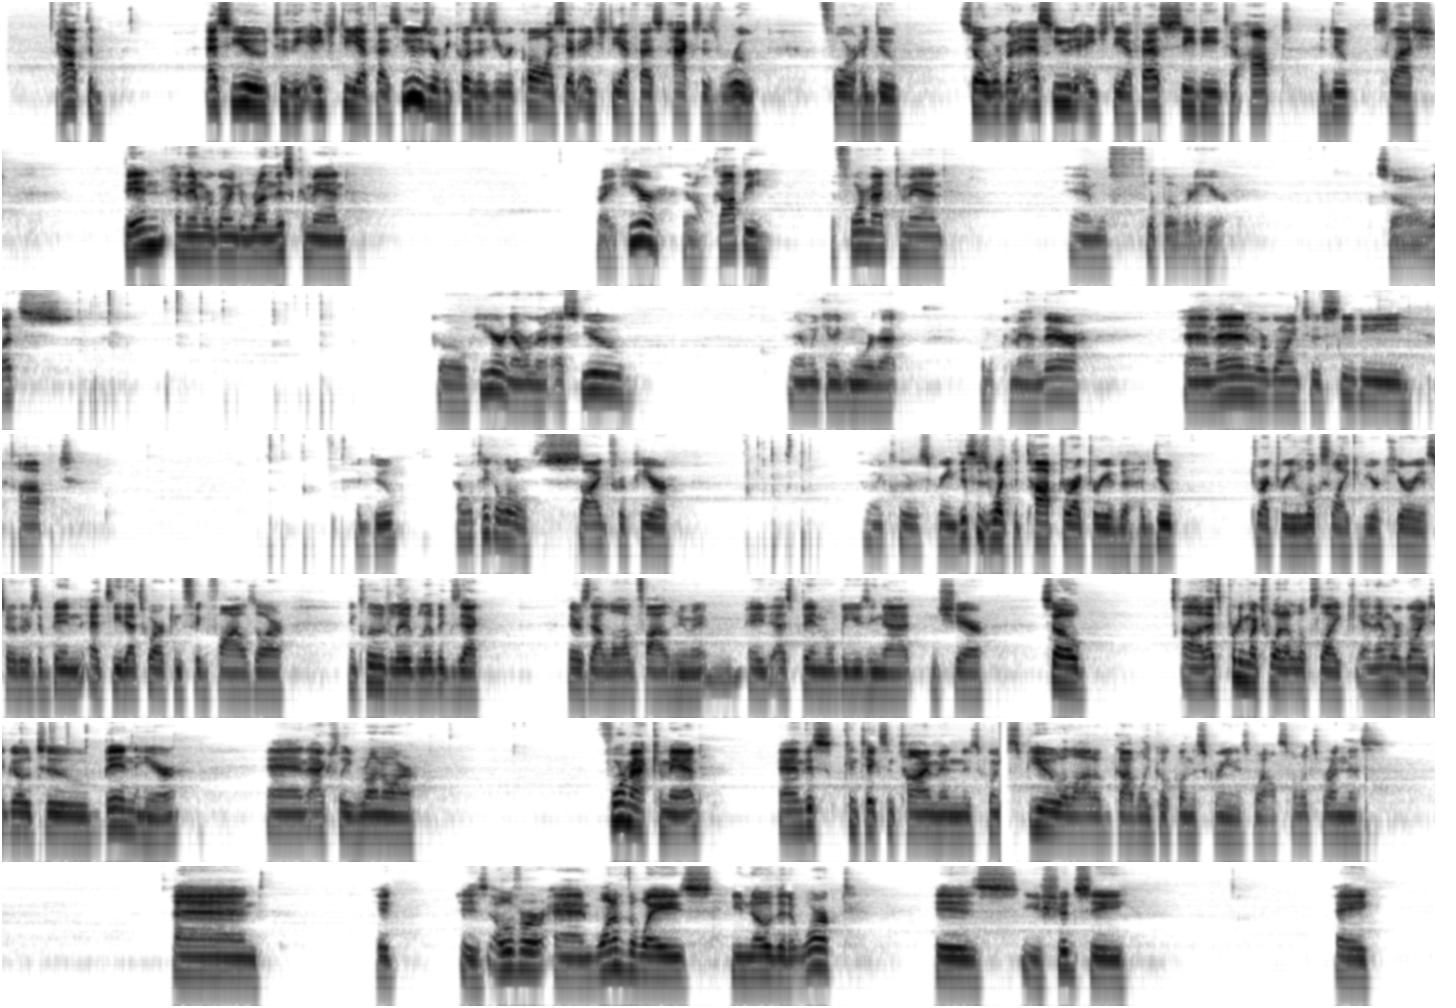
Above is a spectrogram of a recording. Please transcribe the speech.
have to SU to the HDFS user because as you recall I said HDFS acts as root for Hadoop. So we're going to SU to HDFS, CD to opt Hadoop slash bin, and then we're going to run this command right here. Then I'll copy the format command and we'll flip over to here. So let's go here. Now we're going to SU and we can ignore that little command there. And then we're going to cd opt Hadoop. And we'll take a little side trip here let me clear the screen. This is what the top directory of the Hadoop directory looks like if you're curious. So there's a bin etc. That's where our config files are. Include lib, libexec. There's that log files we made. sbin. We'll be using that and share. So uh, that's pretty much what it looks like. And then we're going to go to bin here and actually run our format command. And this can take some time and it's going to spew a lot of gobbledygook on the screen as well. So let's run this. And it is over and one of the ways you know that it worked is you should see a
